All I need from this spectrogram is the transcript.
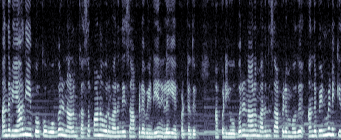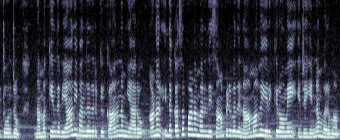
அந்த வியாதியை போக்க ஒவ்வொரு நாளும் கசப்பான ஒரு மருந்தை சாப்பிட வேண்டிய நிலை ஏற்பட்டது. அப்படி ஒவ்வொரு நாளும் மருந்து சாப்பிடும்போது அந்த பெண்மணிக்கு தோன்றும் நமக்கு இந்த வியாதி வந்ததற்கு காரணம் யாரோ? ஆனால் இந்த கசப்பான மருந்தை சாப்பிடுவது நாமாக இருக்கிறோமே என்ற எண்ணம் வருமாம்.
